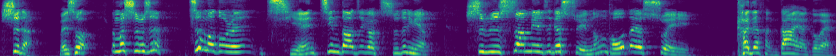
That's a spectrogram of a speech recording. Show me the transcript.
是的，没错。那么是不是这么多人钱进到这个池子里面，是不是上面这个水龙头的水开的很大呀？各位，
